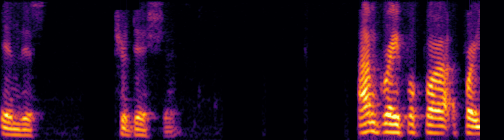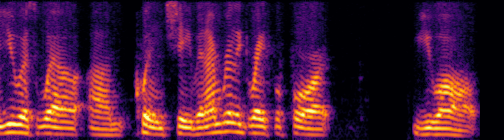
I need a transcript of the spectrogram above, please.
in this tradition. I'm grateful for, for you as well, um, Queen Sheba, and I'm really grateful for you all.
